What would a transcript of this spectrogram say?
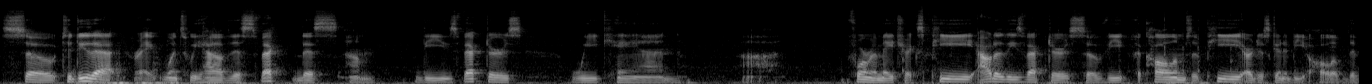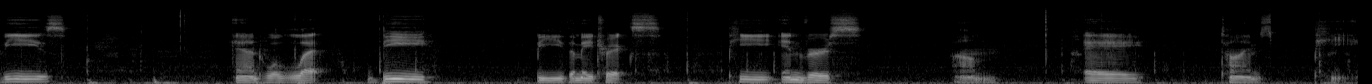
So to do that, right, once we have this vec this um, these vectors, we can uh, form a matrix P out of these vectors. So v, the columns of P are just going to be all of the V's. And we'll let B be the matrix P inverse um, A times P.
